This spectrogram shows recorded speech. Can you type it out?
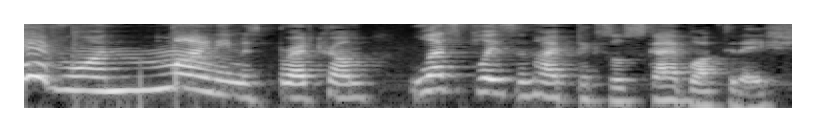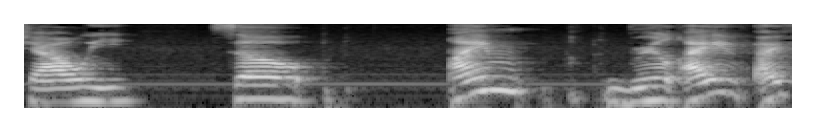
Hey everyone, my name is Breadcrumb. Let's play some Hypixel Skyblock today, shall we? So, I'm real. I, I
